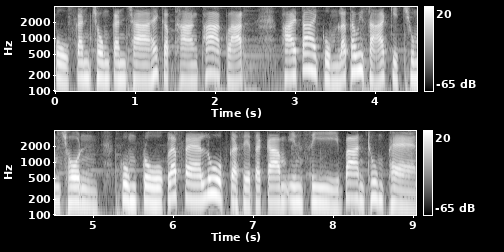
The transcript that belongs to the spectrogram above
ปลูกกัญชงกัญชาให้กับทางภาครัฐ ภายใต้กลุ่มรัฐวิสาหกิจชุมชน กลุ่มปลูกและแปรรูปเกษตรกรรมอินทรีย์ บ้านทุ่งแผน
